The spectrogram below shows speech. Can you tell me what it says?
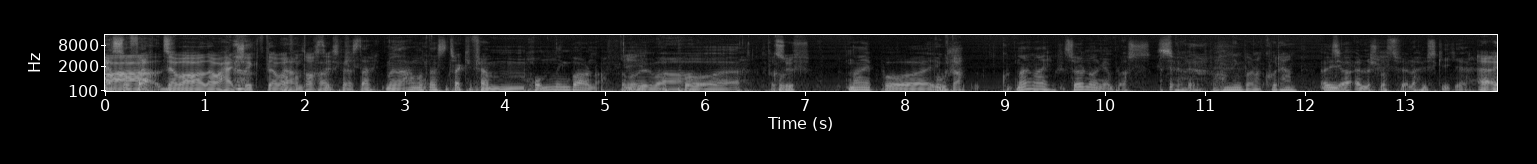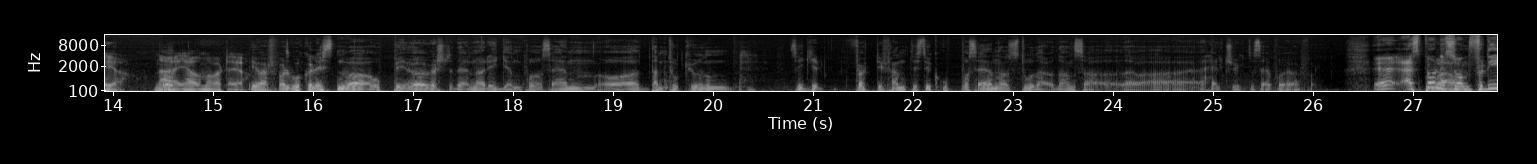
er så fett. det, var, det var helt sykt. Det var Ja, fantastisk. Er. Men jeg måtte nesten trekke frem Honningbarna fra når vi var Ja. på uh, På SUF. Nei, på i Bukta. Nei, nei, Sør-Norge en plass. Sør Honningbarna, hvor hen? Øya eller Slottsfjell, jeg husker ikke. Eh, Øya. Nei, ja, det må ha vært Øya. I hvert fall vokalisten var oppe i øverste delen av riggen på scenen, og de tok jo sånn sikkert 40-50 stykker opp på scenen og sto der og dansa. Det var helt sjukt å se på, i hvert fall. Eh, Jeg spør litt sånn, fordi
